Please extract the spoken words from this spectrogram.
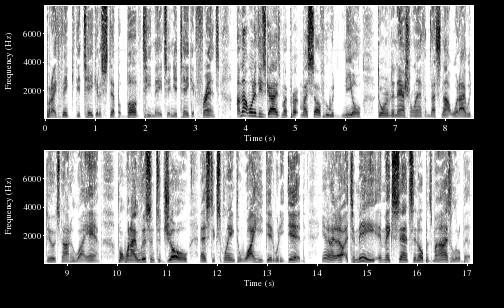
but I think you take it a step above teammates and you take it friends. I'm not one of these guys my, myself who would kneel during the national anthem. That's not what I would do. It's not who I am. But when I listen to Joe as to explaining to why he did what he did, you know, uh, to me, it makes sense and opens my eyes a little bit.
